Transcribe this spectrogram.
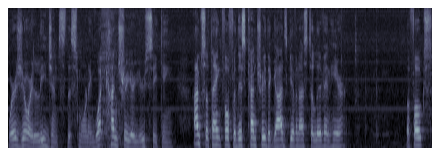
Where's your allegiance this morning? What country are you seeking? I'm so thankful for this country that God's given us to live in here. But, folks,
